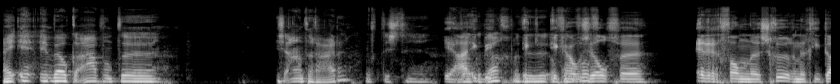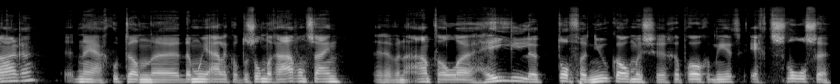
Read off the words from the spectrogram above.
Hey, en, welke avond uh, is aan te raden? Dat is de, ja, ik, dag? ik, ik, hou zelf erg van uh, scheurende gitaren. Uh, nou ja, goed, dan, uh, dan moet je eigenlijk op de zondagavond zijn. Daar hebben we een aantal hele toffe nieuwkomers geprogrammeerd. Echt zwolse,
